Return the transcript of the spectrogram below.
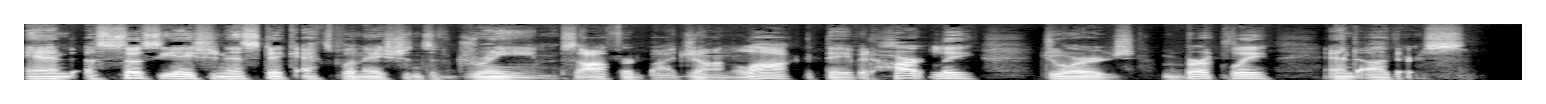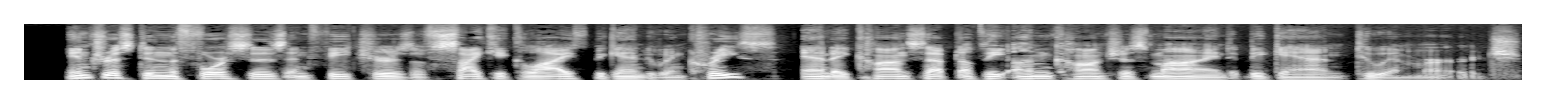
and associationistic explanations of dreams offered by John Locke, David Hartley, George Berkeley, and others. Interest in the forces and features of psychic life began to increase, and a concept of the unconscious mind began to emerge.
